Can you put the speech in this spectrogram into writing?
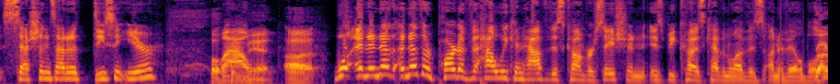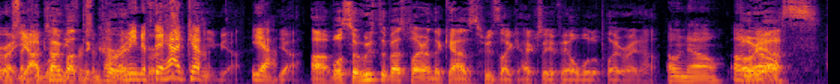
Sessions had a decent year. Oh, wow. Man. Uh, well, and another another part of how we can have this conversation is because Kevin Love is unavailable. Right, right. Yeah, I'm talking about the current. Time. I mean, if they had Kevin, team, yeah, yeah, yeah. Uh, well, so who's the best player on the Cavs who's like actually available to play right now? Oh no! Oh, oh no. yes.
